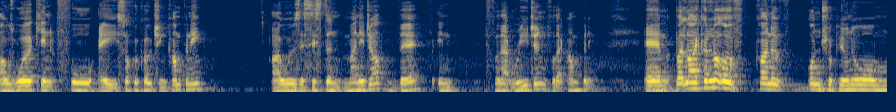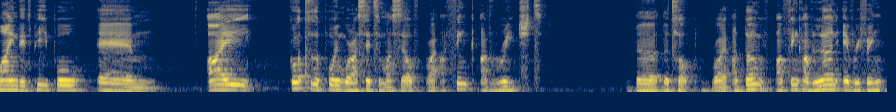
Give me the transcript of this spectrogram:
I was working for a soccer coaching company. I was assistant manager there in for that region, for that company. Um, but like a lot of kind of entrepreneur-minded people, um, I got to the point where I said to myself, right, I think I've reached the the top, right? I don't, I think I've learned everything.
